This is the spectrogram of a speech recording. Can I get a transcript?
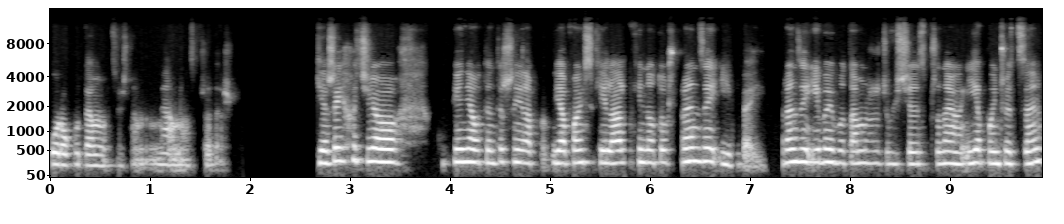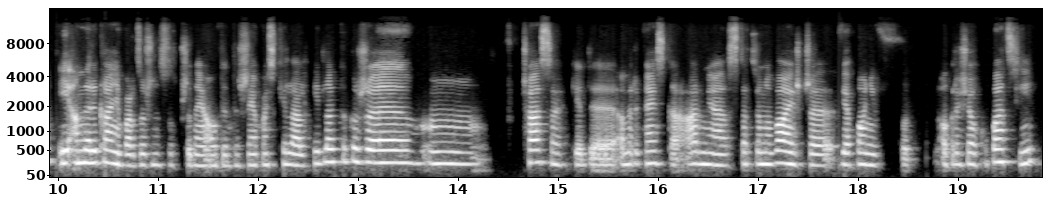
pół roku temu coś tam miałam na sprzedaż. Jeżeli chodzi o kupienie autentycznej japońskiej lalki, no to już prędzej eBay. Prędzej eBay, bo tam rzeczywiście sprzedają i Japończycy, i Amerykanie bardzo często sprzedają autentyczne japońskie lalki, dlatego że mm, w czasach, kiedy amerykańska armia stacjonowała jeszcze w Japonii w okresie okupacji,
